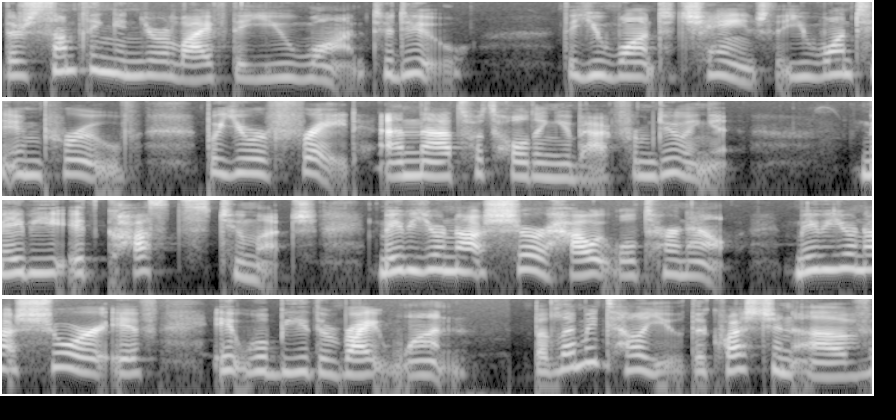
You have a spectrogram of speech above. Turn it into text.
There's something in your life that you want to do, that you want to change, that you want to improve, but you're afraid, and that's what's holding you back from doing it. Maybe it costs too much. Maybe you're not sure how it will turn out. Maybe you're not sure if it will be the right one. But let me tell you, the question of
